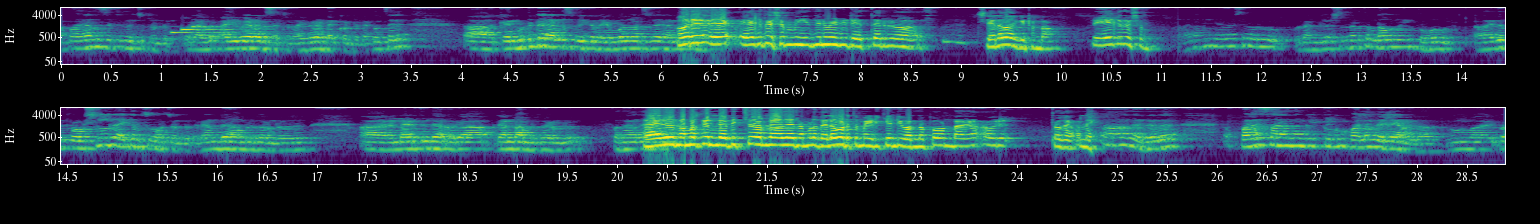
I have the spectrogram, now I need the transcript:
അപ്പൊ അതിനകത്ത് സെറ്റ് ചെയ്ത് വെച്ചിട്ടുണ്ട്. ഒരു ഐവേഡ് ഒരു സെറ്റ് ഐവയുടെ ഡെക്ക് ഉണ്ട്. ഡെക്ക് വെച്ചാൽ കെൻവുഡിന്റെ രണ്ട് സ്പീക്കർ എൺപത് വാട്സിന്റെ രണ്ട് ഒരു ഏകദേശം ഇതിന് വേണ്ടിയിട്ട് എത്ര രൂപ ചെലവാക്കിയിട്ടുണ്ടാവും. ഒരു ഏകദേശം. ഏകദേശം ഒരു രണ്ട് ലക്ഷത്തിനടുത്ത് ഉണ്ടാവും എനിക്ക് തോന്നുന്നു. അതായത് പ്രൊഫഷണൽ ഐറ്റംസ് കുറച്ചുണ്ട്. രണ്ട് ആംബിൾഫയർ ഉണ്ട് ഒരു രണ്ടായിരത്തിന്റെ ഒരു രണ്ട് ആംബിൾഫയർ ഉണ്ട് അതായത് നമുക്ക് ലഭിച്ചതല്ലാതെ നമ്മൾ വില കൊടുത്ത് മേടിക്കേണ്ടി വന്നപ്പോൾ ഉണ്ടായ ഒരു തുക അല്ലേ? അതെ അതെ അതെ. പല സാധനങ്ങൾക്കും പല വിലയാണല്ലോ. ഇപ്പൊ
